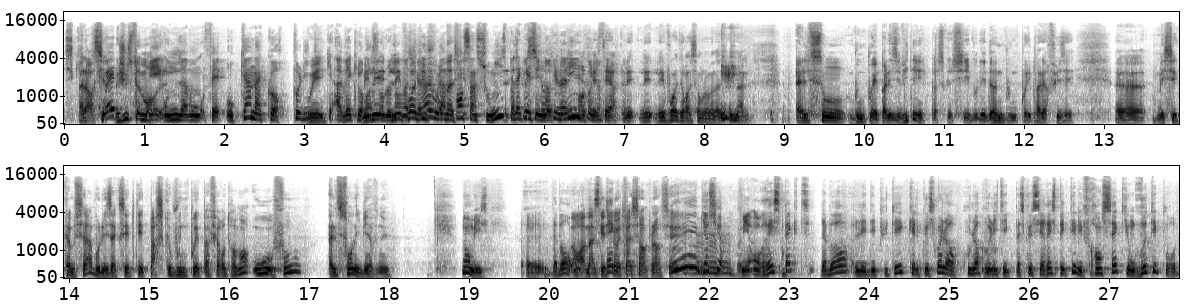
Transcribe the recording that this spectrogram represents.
ce qu'ils Alors, souhaitent, justement, mais nous n'avons fait aucun accord politique avec le Rassemblement national ou la France insoumise, parce que c'est notre ligne les, les, voix du Rassemblement national, elles sont, vous ne pouvez pas les éviter, parce que si vous les donnez, vous ne pouvez pas les refuser. Euh, mais c'est comme ça, vous les acceptez parce que vous ne pouvez pas faire autrement, ou au fond, elles sont les bienvenues. Non, mais euh, d'abord, ma question est très simple. Hein, oui, bien sûr. Mais on respecte d'abord les députés, quelle que soit leur couleur politique, parce que c'est respecter les Français qui ont voté pour eux.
